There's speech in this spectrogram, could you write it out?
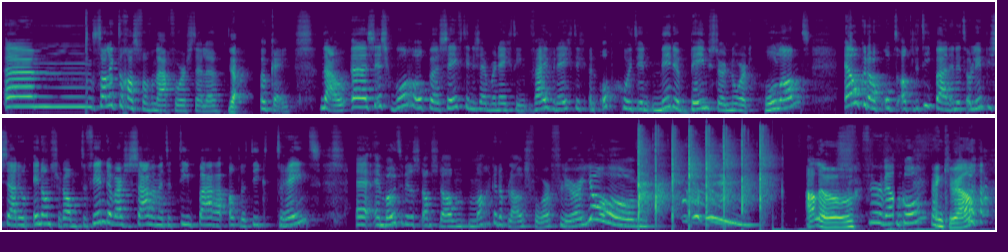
Um, zal ik de gast van vandaag voorstellen? Ja. Oké. Okay. Nou, uh, ze is geboren op uh, 17 december 1995 en opgegroeid in Midden-Beemster, Noord-Holland. Elke dag op de atletiekbaan in het Olympisch Stadion in Amsterdam te vinden, waar ze samen met het team para-atletiek traint. Uh, en woont inmiddels in Amsterdam. Mag ik een applaus voor Fleur Jong? Hallo. Fleur, welkom. Dankjewel.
